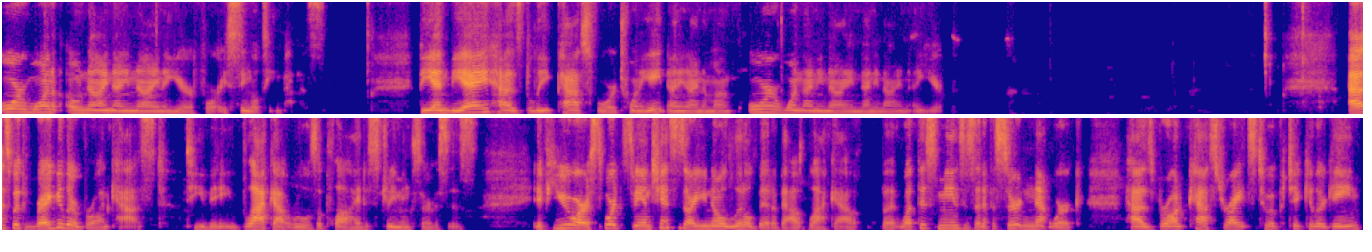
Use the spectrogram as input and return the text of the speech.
or 109.99 a year for a single team pass. The NBA has the league pass for 28.99 a month or 199.99 a year. As with regular broadcast TV, blackout rules apply to streaming services. If you are a sports fan, chances are you know a little bit about blackout. But what this means is that if a certain network has broadcast rights to a particular game,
